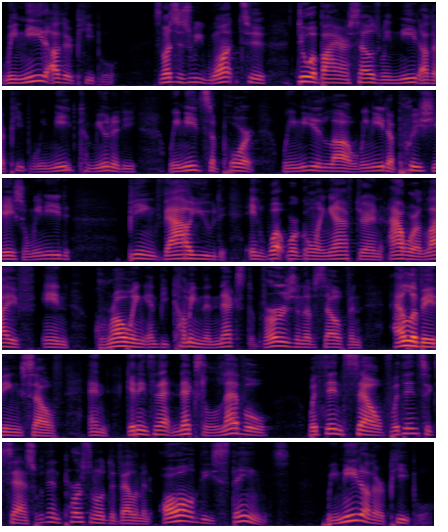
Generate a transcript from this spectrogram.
We need other people. As much as we want to do it by ourselves, we need other people. We need community. We need support. We need love. We need appreciation. We need being valued in what we're going after in our life, in growing and becoming the next version of self and elevating self and getting to that next level within self, within success, within personal development. All these things. We need other people.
